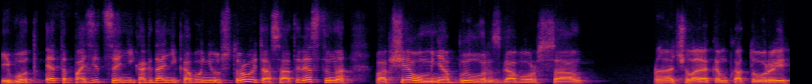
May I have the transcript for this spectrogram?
И вот эта позиция никогда никого не устроит, а, соответственно, вообще у меня был разговор с э, человеком, который э,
